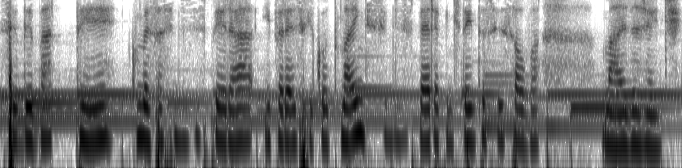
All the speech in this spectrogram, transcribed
se debater, começar a se desesperar e parece que quanto mais a gente se desespera, que a gente tenta se salvar, mais a gente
